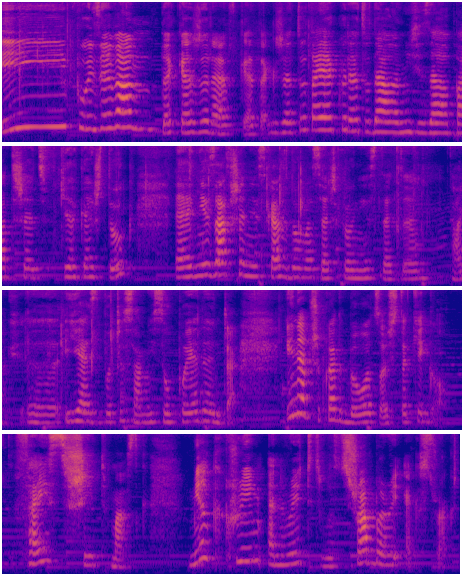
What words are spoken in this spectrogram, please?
i pójdzie wam taka żyrafka. Także tutaj akurat udało mi się zaopatrzyć w kilka sztuk. E, Nie zawsze, nie z każdą maseczką niestety tak e, jest, bo czasami są pojedyncze. I na przykład było coś takiego. Face Sheet Mask. Milk cream enriched with strawberry extract.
